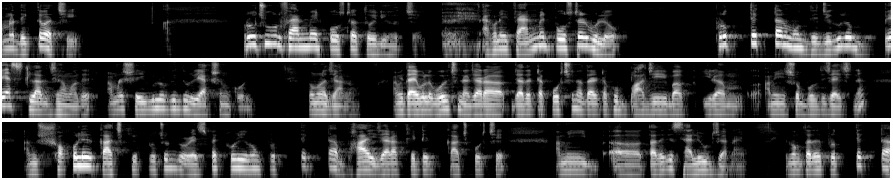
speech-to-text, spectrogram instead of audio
আমরা দেখতে পাচ্ছি, প্রচুর ফ্যান মেড পোস্টার তৈরি হচ্ছে। এখন এই ফ্যান মেড পোস্টারগুলো প্রত্যেকটার মধ্যে যেগুলো বেস্ট লাগছে আমাদের, আমরা সেইগুলোর কিন্তু রিয়াকশন করি। তোমরা জানো। আমি তাই বলে বলছি না, যারা, যাদেরটা করছি না তাদেরটা খুব বাজে বা ইরাম, আমি এসব বলতে চাইছি না। আমি সকলের কাজকে প্রচণ্ড রেসপেক্ট করি এবং প্রত্যেকটা ভাই যারা খেটে কাজ করছে, আমি তাদেরকে স্যালিউট জানাই এবং তাদের প্রত্যেকটা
